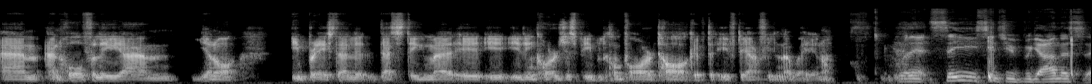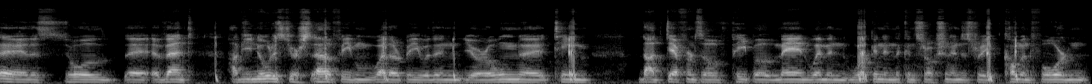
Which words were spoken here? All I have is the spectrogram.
um, and hopefully, um, you know, it breaks that that stigma. It, it, it, encourages people to come forward, talk if they, if they are feeling that way, you know. Brilliant. See, since you've began this uh, this whole uh, event, have you noticed yourself, even whether it be within your own uh, team, that difference of people, men, women, working in the construction industry, coming forward and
